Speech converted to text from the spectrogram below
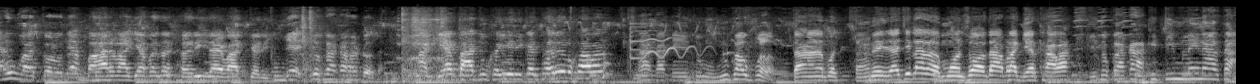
ચાહું વાત કરો? એ બાર વાગ્યા પછી ઠરી જાય વાત કરી. લે જો કાકા હડો તા. ઘેર તાજું ખાઈએ નીકળ ઠરેલું ખાવાનું ના કાકા એ તો ઊનું ખાવું પડે. તાણ પછી નહીં જા કેટલા માણસો આવતા આપણા ઘેર ખાવા? એ તો કાકા આખી ટીમ લઈને આવતા.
